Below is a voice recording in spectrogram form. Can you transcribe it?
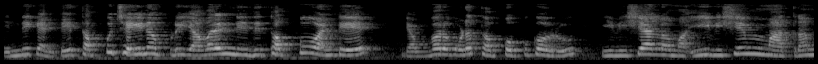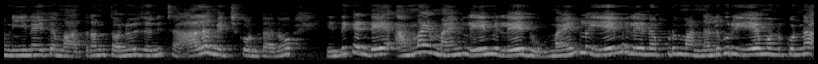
ఎందుకంటే తప్పు చేయనప్పుడు ఎవరైనా ఇది తప్పు అంటే ఎవ్వరు కూడా తప్పు ఒప్పుకోరు. ఈ విషయాల్లో మా ఈ విషయం మాత్రం నేనైతే మాత్రం తనూజని చాలా మెచ్చుకుంటాను. ఎందుకంటే అమ్మాయి మైండ్లో ఏమీ లేదు. మైండ్లో ఏమీ లేనప్పుడు మా నలుగురు ఏమనుకున్నా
